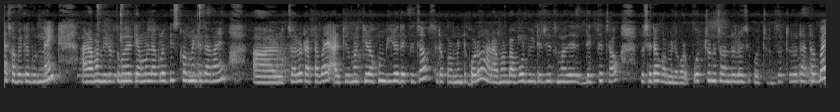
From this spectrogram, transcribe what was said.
আর সবাইকে গুড নাইট আর আমার ভিডিওটা তোমাদের কেমন লাগল প্লিজ কমেন্টে জানাও আর চলো টাটা, বাই। আর কি তোমার কীরকম ভিডিও দেখতে চাও সেটা কমেন্টে করো। আর আমার বাবুর ভিডিও যদি তোমাদের দেখতে চাও, তো সেটা কমেন্টে করো। প্রচণ্ড চন্দ্র হয়েছে প্রচণ্ড তো টাটা বাই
